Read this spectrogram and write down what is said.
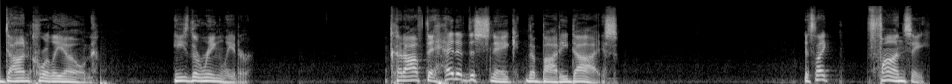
Don Corleone. He's the ringleader. Cut off the head of the snake, the body dies. It's like Fonzie.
